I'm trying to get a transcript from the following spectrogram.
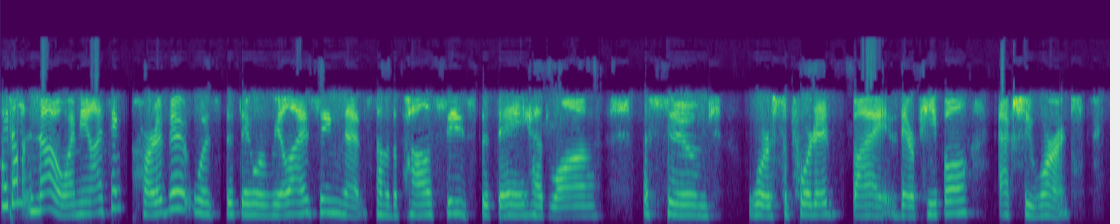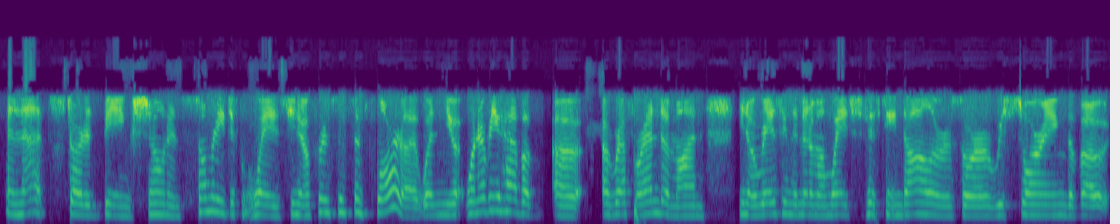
I don't know. I mean, I think part of it was that they were realizing that some of the policies that they had long assumed were supported by their people actually weren't. And that started being shown in so many different ways. You know, for instance, in Florida, when you, whenever you have a, a, a referendum on, you know, raising the minimum wage to fifteen dollars or restoring the vote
